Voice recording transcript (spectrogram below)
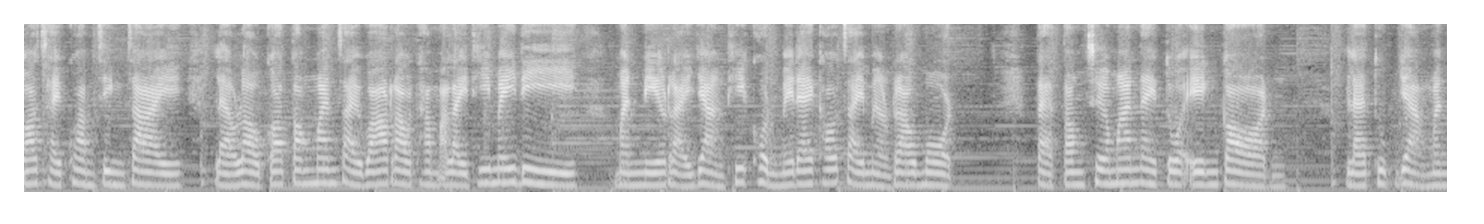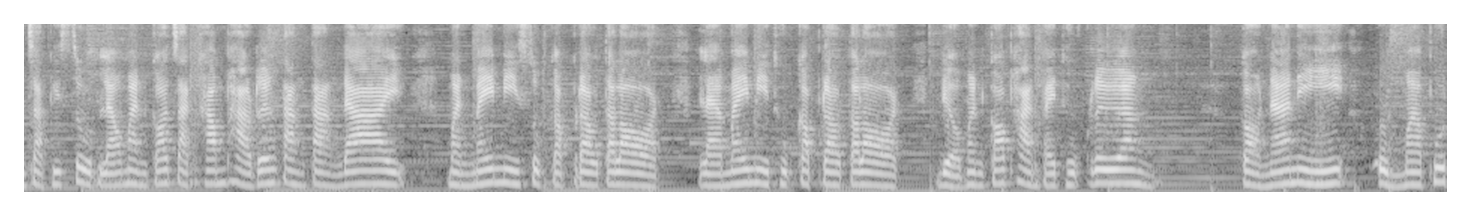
ก็ใช้ความจริงใจ แล้วเราก็ต้องมั่นใจว่าเราทำอะไรที่ไม่ดี มันมีหลายอย่างที่คนไม่ได้เข้าใจเหมือนเราหมด แต่ต้องเชื่อมั่นในตัวเองก่อน และทุกอย่างมันจะพิสูจน์แล้วมันก็จะข้ามผ่านเรื่องต่างๆได้ มันไม่มีสุขกับเราตลอด และไม่มีทุกข์กับเราตลอด เดี๋ยวมันก็ผ่านไปทุกเรื่อง ก่อนหน้านี้ อุ่มมาพูด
